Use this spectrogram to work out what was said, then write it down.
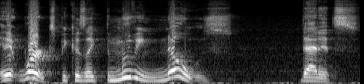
And it works because like the movie knows that it's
